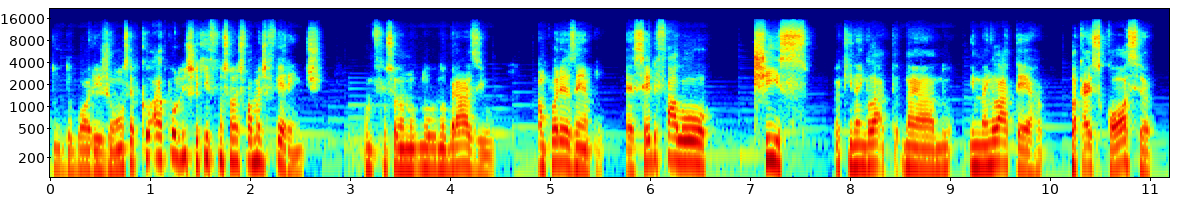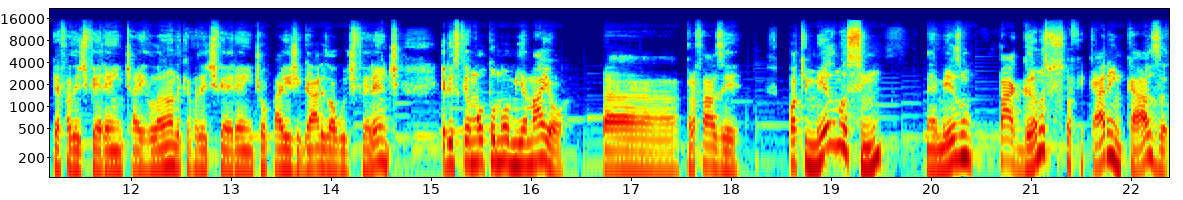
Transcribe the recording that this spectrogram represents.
do, do, Boris Johnson, porque a política aqui funciona de forma diferente, como funciona no, no, no Brasil. Então, por exemplo, é, se ele falou X aqui na Inglaterra, na, na Inglaterra só que a Escócia quer fazer diferente, a Irlanda quer fazer diferente, ou o País de Gales algo diferente, eles têm uma autonomia maior para fazer. Só que mesmo assim, né, mesmo pagando as pessoas para ficarem em casa,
